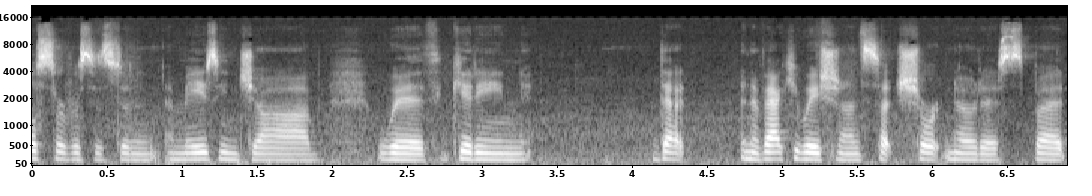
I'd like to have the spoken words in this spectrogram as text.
Health Service has done an amazing job with getting that an evacuation on such short notice, but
